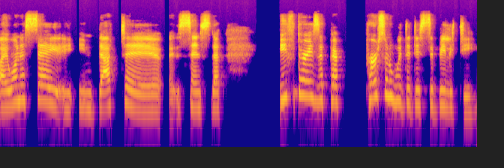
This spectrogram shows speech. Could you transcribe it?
I want to say in that uh, sense that if there is a pe- person with a disability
